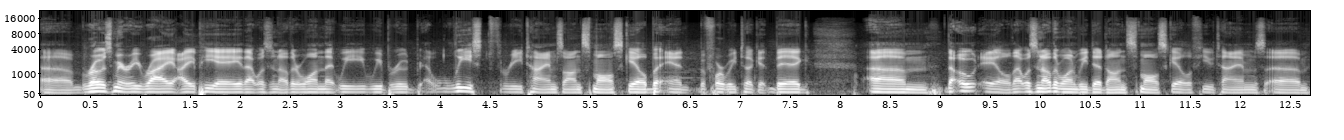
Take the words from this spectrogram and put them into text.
um, rosemary rye IPA that was another one that we we brewed at least three times on small scale, but and before we took it big. Um, the oat ale that was another one we did on small scale a few times. Um,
